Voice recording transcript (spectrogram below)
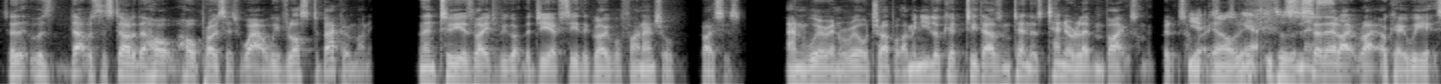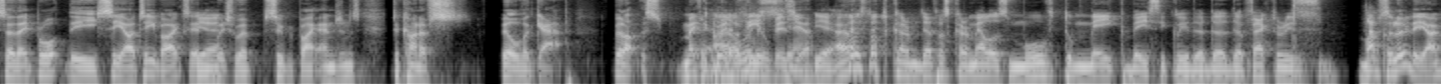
So it was that was the start of the whole whole process. Wow, we've lost tobacco money. And then two years later, we got the GFC, the global financial crisis, and we're in real trouble. I mean, you look at 2010. There's 10 or 11 bikes on the grid at some yeah, races. you oh, know, Yeah. It, it was a mess. So they're like, right, okay. We so they brought the CRT bikes in, Yeah. which were superbike engines, to kind of fill the gap, fill up this, make the grid a I little bit always- busier. yeah, I always thought Car- that was Carmelo's move to make basically the the, the factories. buckle. Absolutely, I,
